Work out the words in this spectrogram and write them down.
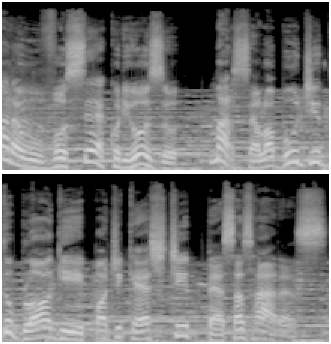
Para o Você é Curioso, Marcelo Abude do blog e podcast Peças Raras.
